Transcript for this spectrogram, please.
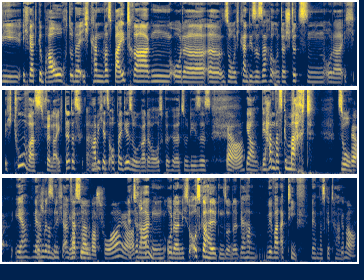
wie ich werde gebraucht oder ich kann was beitragen oder äh, so, ich kann diese Sache unterstützen oder ich, ich tue was vielleicht. Ne? Das mhm. habe ich jetzt auch bei dir so gerade rausgehört. So dieses, ja. ja, wir haben was gemacht. So, ja, ja wir haben stimmt. das nicht einfach so was vor, ja, ertragen oder nicht so ausgehalten, sondern wir haben, wir waren aktiv, wir haben was getan. Genau.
